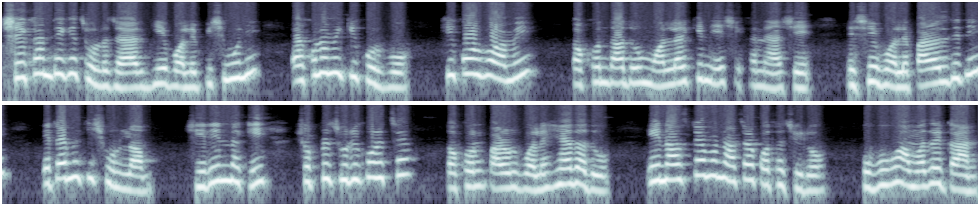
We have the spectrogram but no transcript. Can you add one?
সেখান থেকে চলে যায় আর গিয়ে বলে, পিসিমণি, এখন আমি কি করব? কি করব আমি? তখন দাদু মল্লারকে নিয়ে সেখানে আসে, এসে বলে, পারুল দিদি, এটা আমি কি শুনলাম? শিরিন নাকি সবটা চুরি করেছে? তখন পারুল বলে হ্যাঁ দাদু এই নাচটা আমার নাচার কথা ছিল। হুবহু আমাদের গান,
